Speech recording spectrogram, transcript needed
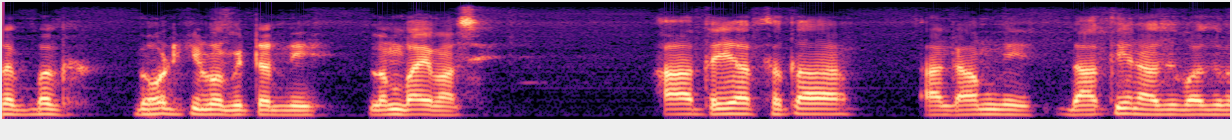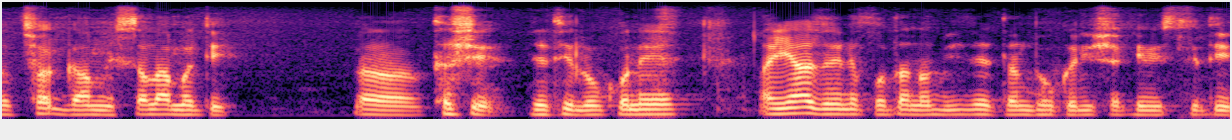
લગભગ દોઢ કિલોમીટરની લંબાઈમાં છે. આ તૈયાર થતાં આ ગામની દાંતીના આજુબાજુના છ ગામની સલામતી થશે, જેથી લોકોને અહીંયા જ રહીને પોતાનો બિઝનેસ ધંધો કરી શકે એવી સ્થિતિ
